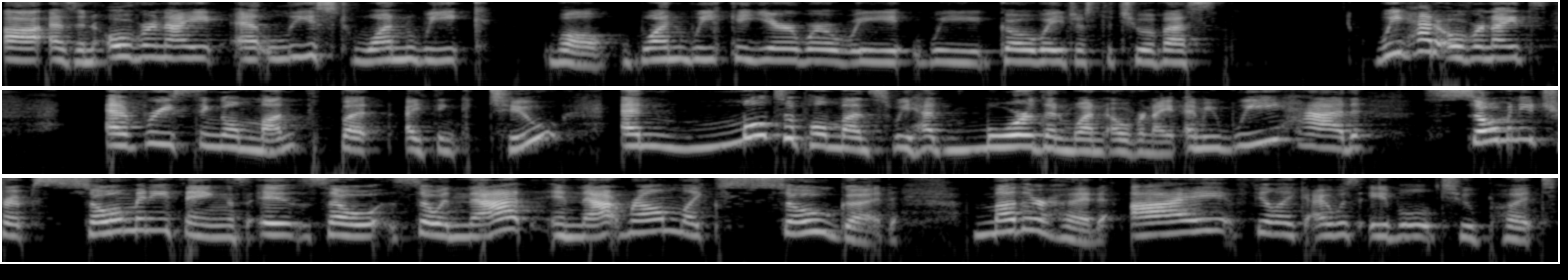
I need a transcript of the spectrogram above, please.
uh, as an overnight, at least one week, well, one week a year where we, we go away, just the two of us. We had overnights every single month, but I think two. And multiple months we had more than one overnight. I mean, we had so many trips, so many things. It, so so in that in that realm, like so good. Motherhood, I feel like I was able to put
